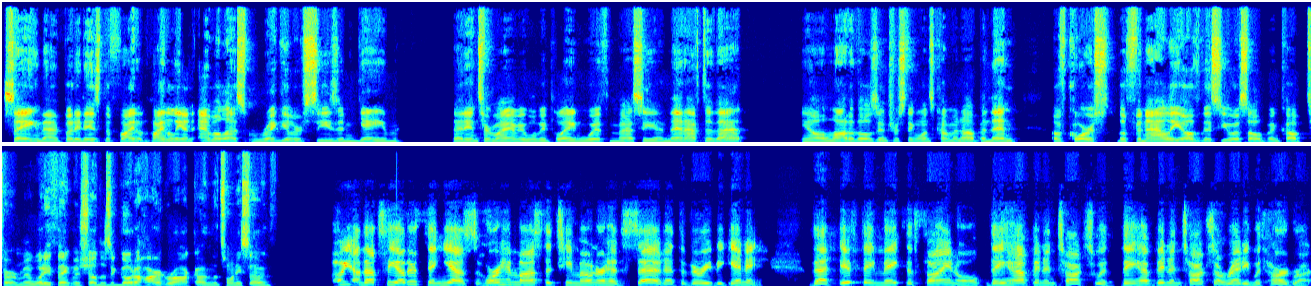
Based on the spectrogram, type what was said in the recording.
saying that, but it is the final, finally an MLS regular season game that Inter Miami will be playing with Messi. And then after that, you know, a lot of those interesting ones coming up. And then, of course, the finale of this U.S. Open Cup tournament. What do you think, Michelle? Does it go to Hard Rock on the 27th? Oh, yeah, that's the other thing. Yes, Jorge Mas, the team owner, had said at the very beginning that if they make the final, they have been in talks with they have been in talks already with Hard Rock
